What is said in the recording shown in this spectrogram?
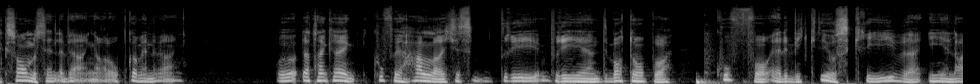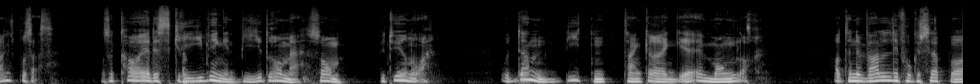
eksamensinnleveringer eller oppgaveinnlevering. Og da tenker jeg, hvorfor jeg heller ikke vri en debatt over på hvorfor er det viktig å skrive i en læringsprosess? Altså hva er det skrivingen bidrar med som betyr noe? Og den biten tenker jeg mangler. At en er veldig fokusert på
